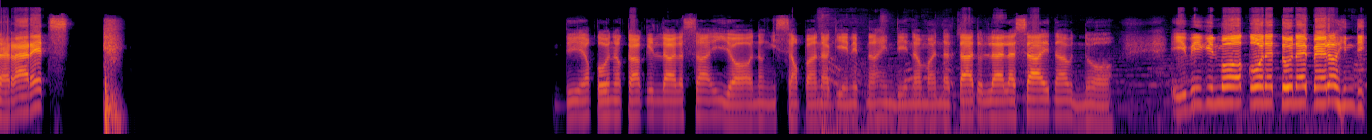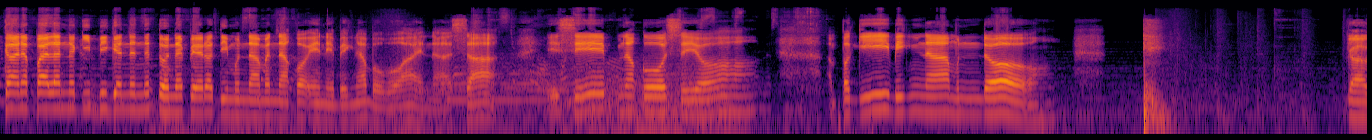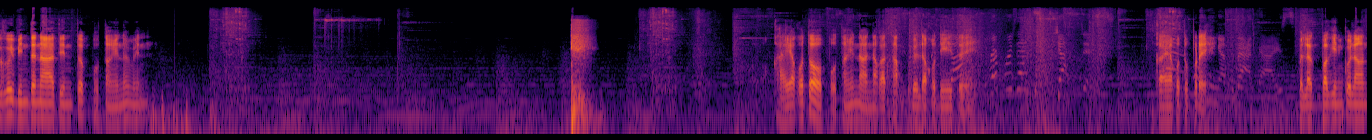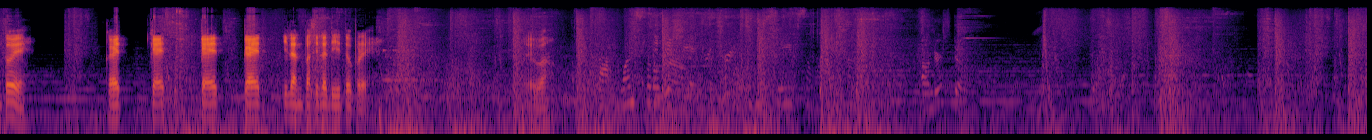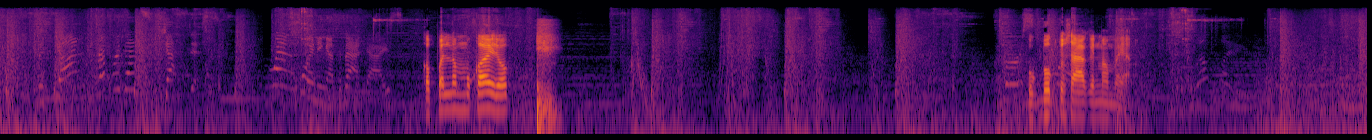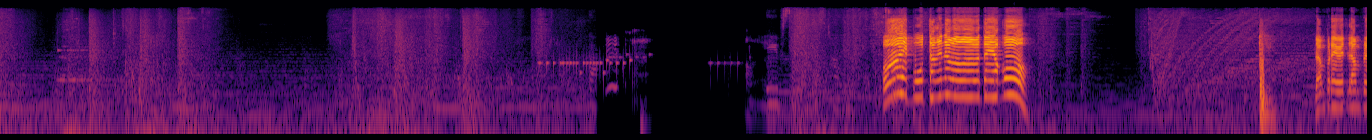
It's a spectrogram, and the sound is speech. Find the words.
Tararets! Di ako nakakilala sa iyo ng isang panaginip na hindi naman natatulala sa no. Ibigin mo ako na tunay pero hindi ka na pala nagibigan na na tunay pero di mo naman ako inibig na bubuhay na sa isip na ko sa'yo ang pag-ibig na mundo. Gago, ibinta natin to. Putangin namin. Kaya ko to. Putangin na. Nakatakbel ako dito eh. Kaya ko to pre. Balagbagin ko lang to eh. Kahit, kahit, kahit, kahit ilan pa sila dito pre. Diba? Kapal ng mukha eh, no? Bugbog to sa akin mamaya. Oy! Putang ina, mamamatay ako! Lang pre, wait lang.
